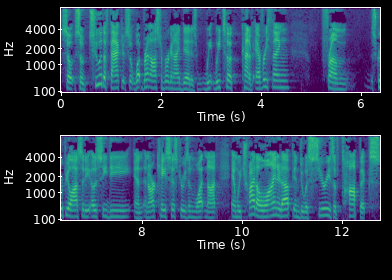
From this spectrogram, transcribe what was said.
So, so two of the factors, so what Brent Osterberg and I did is we, we took kind of everything from scrupulosity, OCD, and, and our case histories and whatnot, and we try to line it up into a series of topics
